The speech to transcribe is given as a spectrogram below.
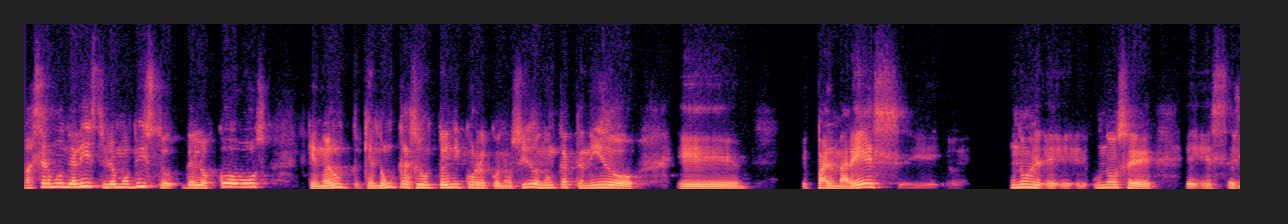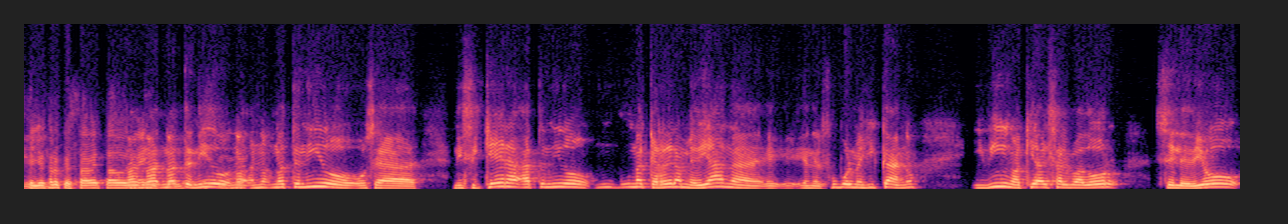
Va a ser mundialista y lo hemos visto. De los Cobos, que, no era un, que nunca ha sido un técnico reconocido, nunca ha tenido eh, palmarés. Eh, uno, eh, uno se. Es, es, que yo creo que está vetado. No, no, no, ha tenido, no, no, ha tenido, o sea, ni siquiera ha tenido una carrera mediana en el fútbol mexicano y vino aquí a El Salvador, se le dio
